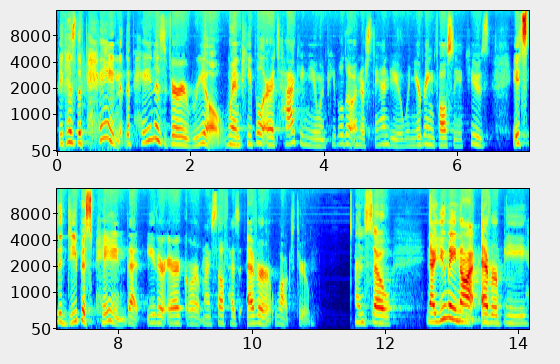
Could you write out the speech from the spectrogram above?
Because the pain, the pain is very real when people are attacking you, when people don't understand you, when you're being falsely accused. It's the deepest pain that either Eric or myself has ever walked through. And so, now, you may not ever be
